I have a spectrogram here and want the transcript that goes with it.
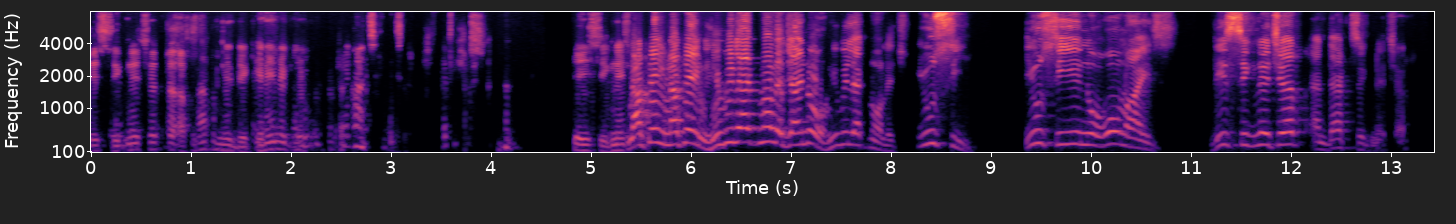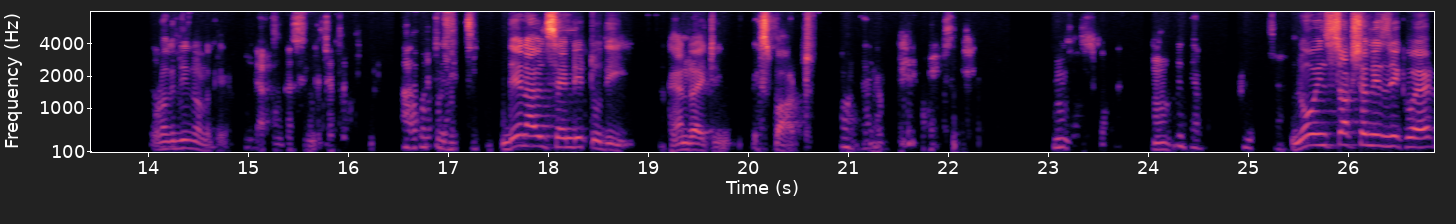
এই সিগনেচারটা আপনার আপনি দেখে নিন একটু আচ্ছা এই সিগনেচার Nothing, nothing. He will acknowledge, I know, he will acknowledge. You see, you see in your own eyes, this signature and that signature. ওনাকে দিন ওনাকে। এখনকার সিগনেচারটা আপত্তি দিচ্ছি Then I will send it to the handwriting expert. No instruction is required.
